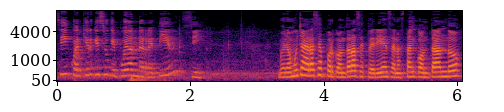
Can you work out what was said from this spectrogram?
Sí, cualquier queso que puedan derretir, sí. Bueno, muchas gracias por contar las experiencias, nos están contando.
